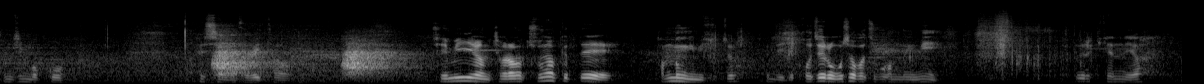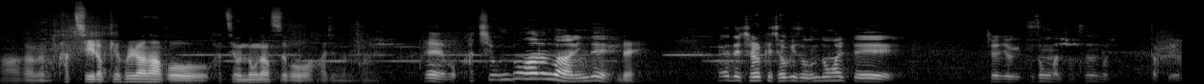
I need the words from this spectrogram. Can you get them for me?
점심 먹고 패션 가서 웨이터하고. 재민이랑 저랑 중학교 때 감독님이셨죠? 근데 이제 거제로 오셔가지고 감독님이 또 이렇게 됐네요 아 그러면 같이 이렇게 훈련하고 같이 운동장 쓰고 하시는 거예요? 네 뭐 같이 운동하는 건 아닌데 네. 근데 저렇게 저기서 운동할 때 저는 여기 구석만 좀 쓰는 거죠 부탁드려요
